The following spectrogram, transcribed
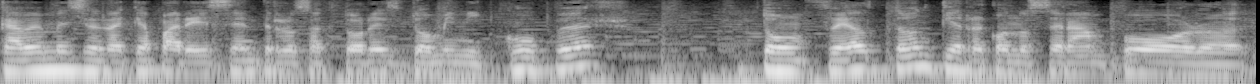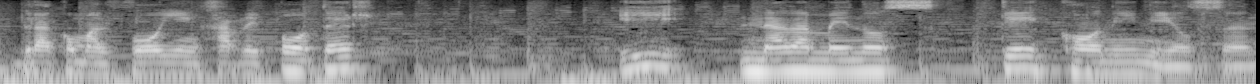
Cabe mencionar que aparece entre los actores Dominic Cooper, Tom Felton, que reconocerán por Draco Malfoy en Harry Potter, y nada menos que Connie Nielsen.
